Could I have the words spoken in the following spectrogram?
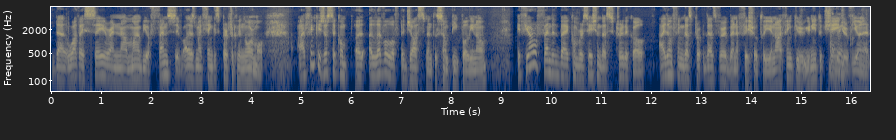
that what I say right now might be offensive, others might think it's perfectly normal. I think it's just a, comp- a, a level of adjustment to some people, you know. If you're offended by a conversation that's critical, I don't think that's pro- that's very beneficial to you. You know, I think you you need to change your view on it.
